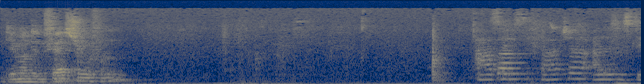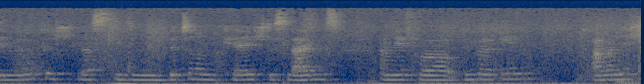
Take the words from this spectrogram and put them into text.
Hat jemand den Vers schon gefunden? Aber Ist dir möglich, lass diesen bitteren Kelch des Leidens an mir vorübergehen. aber nicht,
